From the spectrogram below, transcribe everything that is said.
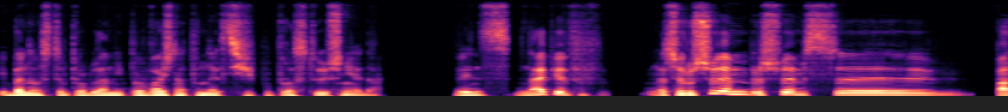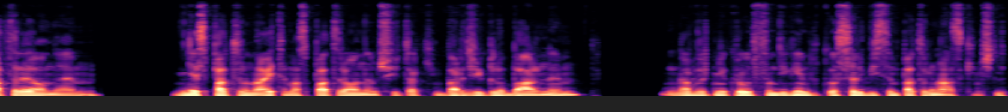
i będą z tym problemy i prowadzić na tą lekcję się po prostu już nie da. Więc najpierw, znaczy ruszyłem, ruszyłem z y, Patreonem, nie z Patronite'em, a z Patreonem, czyli takim bardziej globalnym, nawet nie crowdfundingiem, tylko serwisem patronackim, czyli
